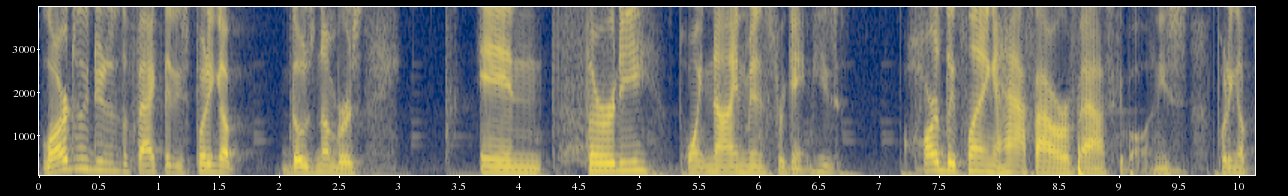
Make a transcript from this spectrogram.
largely due to the fact that he's putting up those numbers in 30.9 minutes per game. He's hardly playing a half hour of basketball, and he's putting up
